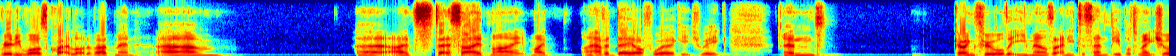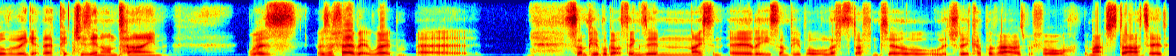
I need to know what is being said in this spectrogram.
really was quite a lot of admin. Um, uh, I'd set aside my my I have a day off work each week, and going through all the emails that I need to send people to make sure that they get their pictures in on time was it was a fair bit of work. Uh, some people got things in nice and early. Some people left stuff until literally a couple of hours before the match started.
